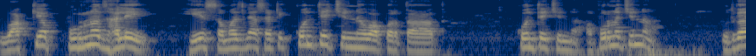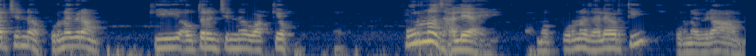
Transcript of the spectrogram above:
वाक्य पूर्ण झाले हे समजण्यासाठी कोणते चिन्ह वापरतात? कोणते चिन्ह? अपूर्ण चिन्ह? उद्गार चिन्ह? पूर्णविराम? की अवतरण चिन्ह? वाक्य पूर्ण झाले आहे. मग पूर्ण झाल्यावरती पूर्णविराम.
